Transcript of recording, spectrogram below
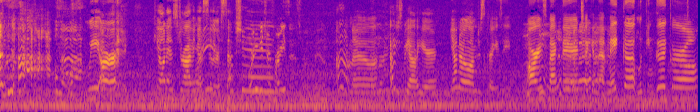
We are. Kiana is driving us to the reception. Where do you get your phrases from, man? I don't know. I just be out here. Y'all know I'm just crazy. Ari's back there checking that makeup, looking good, girl.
